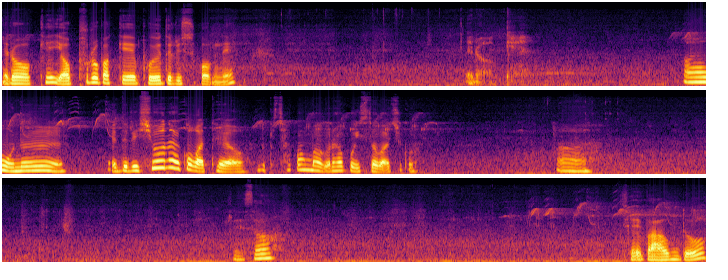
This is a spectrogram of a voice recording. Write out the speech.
이렇게 옆으로밖에 보여드릴 수가 없네. 이렇게. 아, 오늘 애들이 시원할 것 같아요. 이렇게 차광막을 하고 있어가지고. 아. 그래서 제 마음도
